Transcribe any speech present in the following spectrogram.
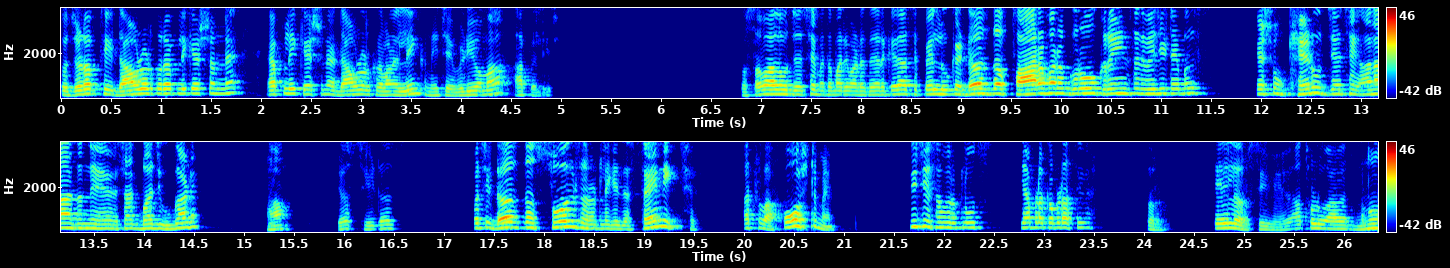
તો ઝડપથી ડાઉનલોડ કરો એપ્લિકેશનને એપ્લિકેશનને ડાઉનલોડ કરવાની લિંક નીચે વિડીયોમાં આપેલી છે. તો સવાલો જે છે, મેં તમારી માટે તૈયાર કર્યા છે. પહેલું કે does the farmer grow grains and vegetables કે શું ખેડૂત જે છે, અનાજ અને શાકભાજી ઉગાડે? હા. યસ હી ડઝ પછી ડઝ ધ સોલ્જર એટલે કે જે સૈનિક છે અથવા પોસ્ટમેન સ્ટીચીસ અવર ક્લોથ્સ એ આપણા કપડા સીવે. સરસ ટેલર સીવે. આ થોડું આવે નો.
